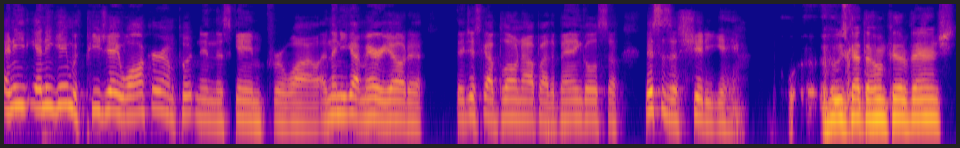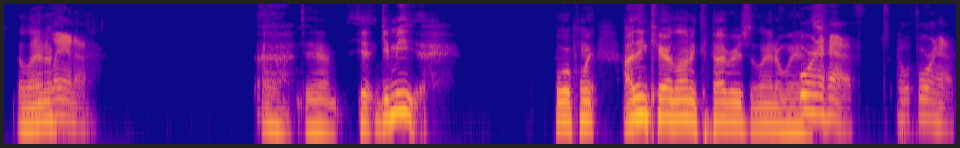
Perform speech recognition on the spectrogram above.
any any game with PJ Walker, I'm putting in this game for a while. And then you got Mariota. They just got blown out by the Bengals, so this is a shitty game. Who's got the home field advantage? Atlanta. Atlanta. Ah, damn. Yeah, give me four point. I think Carolina covers. Atlanta wins. Four and a half. Oh, Four and a half.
